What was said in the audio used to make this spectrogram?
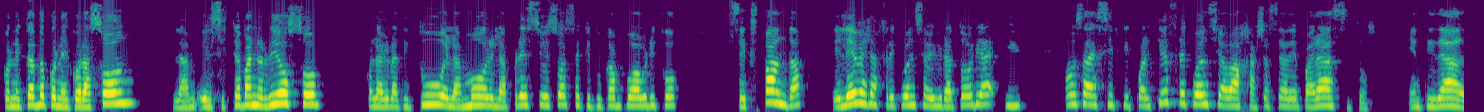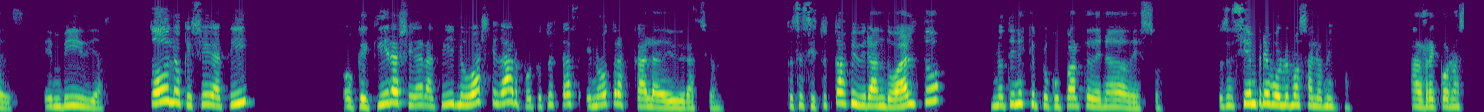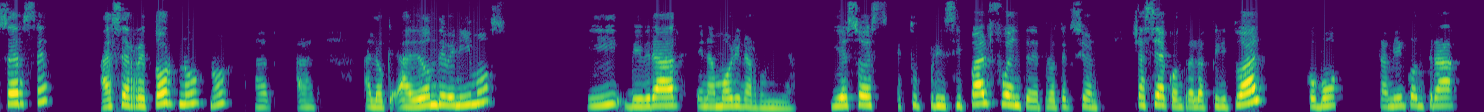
conectando con el corazón, el sistema nervioso, con la gratitud, el amor, el aprecio, eso hace que tu campo áurico se expanda, eleves la frecuencia vibratoria y vamos a decir que cualquier frecuencia baja, ya sea de parásitos, entidades, envidias, todo lo que llegue a ti o que quiera llegar a ti no va a llegar porque tú estás en otra escala de vibración. Entonces, si tú estás vibrando alto, no tienes que preocuparte de nada de eso. Entonces, siempre volvemos a lo mismo. Al reconocerse, a ese retorno, ¿no? A, lo que, a de dónde venimos y vibrar en amor y en armonía. Y eso es, es tu principal fuente de protección, ya sea contra lo espiritual como también contra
